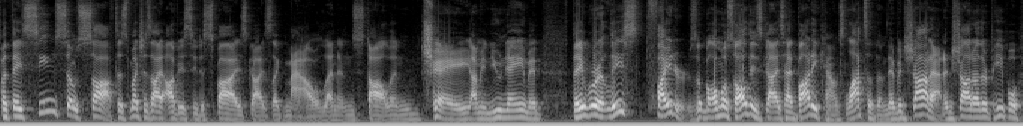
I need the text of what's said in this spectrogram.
but they seem so soft, as much as I obviously despise guys like Mao, Lenin, Stalin, Che, I mean, you name it. They were at least fighters. Almost all these guys had body counts, lots of them. They've been shot at and shot other people.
